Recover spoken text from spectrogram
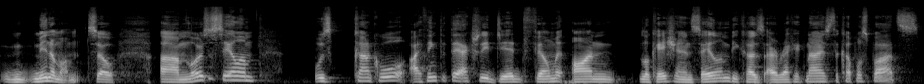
minimum. So, um, Lords of Salem was kind of cool. I think that they actually did film it on location in Salem because I recognized a couple spots.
